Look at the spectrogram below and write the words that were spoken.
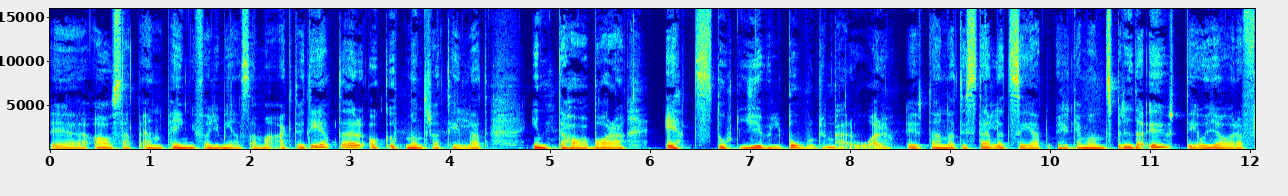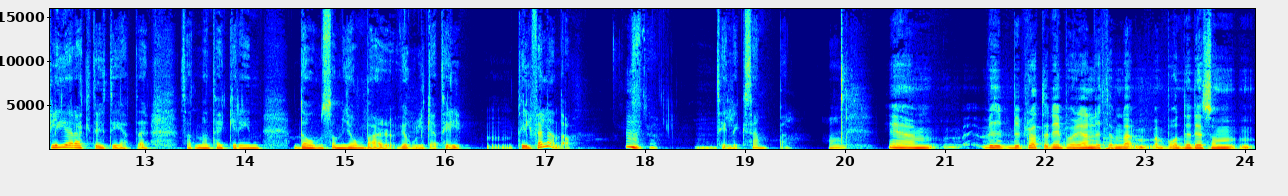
eh, avsatt en peng för gemensamma aktiviteter och uppmuntrat till att inte ha bara ett stort julbord mm. per år. Utan att istället se att hur kan man sprida ut det och göra fler aktiviteter så att man täcker in de som jobbar vid olika till, tillfällen. Då. Mm. Till exempel. Ja. Um, vi, vi pratade i början lite om det, både det som,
